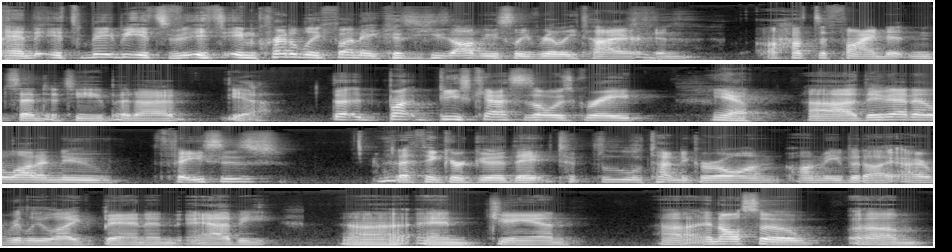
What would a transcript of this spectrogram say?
and it's maybe it's it's incredibly funny because he's obviously really tired, and I'll have to find it and send it to you. But uh, yeah, the, but Beastcast is always great. Yeah. Uh, they've added a lot of new faces that I think are good. They took a little time to grow on on me, but I, I really like Ben and Abby uh, and Jan, uh, and also um,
